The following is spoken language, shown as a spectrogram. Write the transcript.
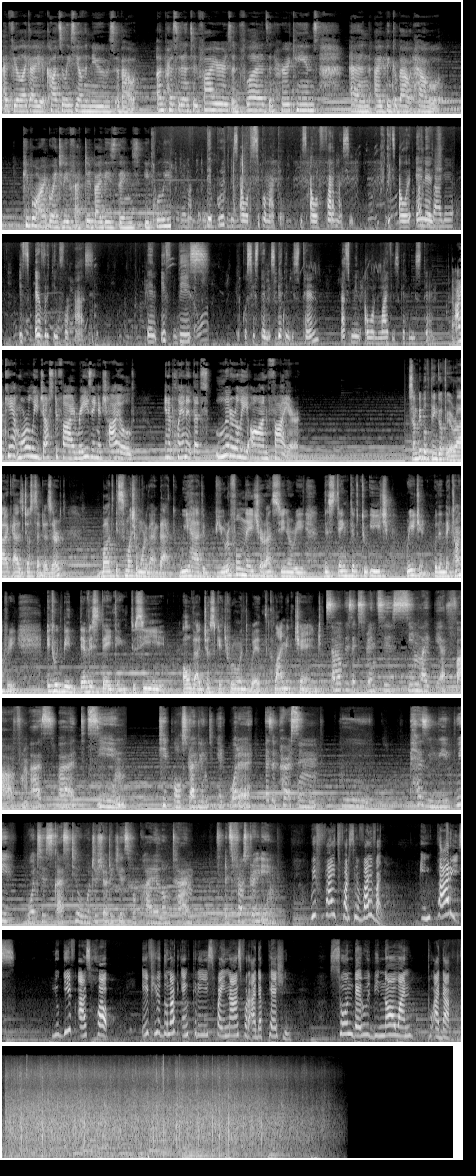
I feel like I constantly see on the news about unprecedented fires and floods and hurricanes, and I think about how people aren't going to be affected by these things equally. The brook is our supermarket, it's our pharmacy, it's our energy, it's everything for us. And if this ecosystem is getting extended, that means our life is getting extended. I can't morally justify raising a child in a planet that's literally on fire. Some people think of Iraq as just a desert, but it's much more than that. We have a beautiful nature and scenery distinctive to each region within the country. It would be devastating to see all that just get ruined with climate change. Some of these experiences seem like they are far from us, but seeing people struggling to get water as a person who has lived with water scarcity or water shortages for quite a long time, it's frustrating. We fight for survival. In Paris, you give us hope. If you do not increase finance for adaptation, soon there will be no one to adapt.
